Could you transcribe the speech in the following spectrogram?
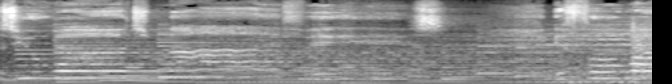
as you watch my face. If a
